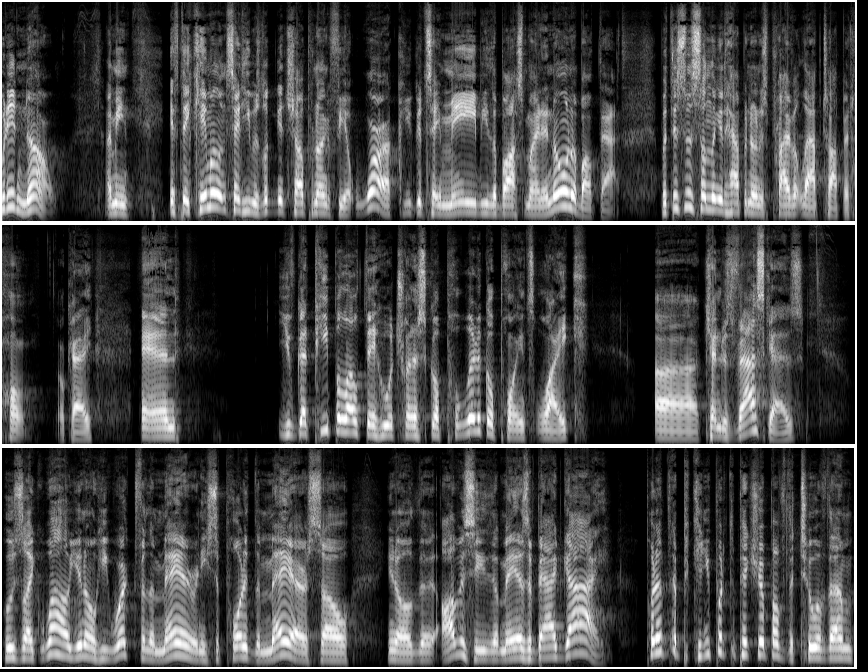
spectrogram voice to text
who didn't know, I mean, if they came out and said he was looking at child pornography at work, you could say maybe the boss might have known about that. But this was something that happened on his private laptop at home, okay? And you've got people out there who are trying to score political points like uh, Kendrys Vasquez, who's like, well, you know, he worked for the mayor and he supported the mayor, so, you know, the, obviously the mayor's a bad guy. Put up the, can you put the picture up of the two of them,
